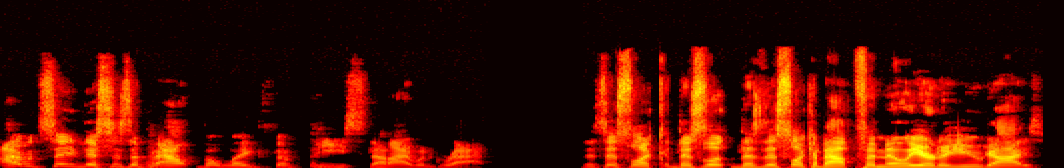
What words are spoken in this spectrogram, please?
I would say this is about the length of piece that I would grab. Does this look? This look? Does this look about familiar to you guys?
